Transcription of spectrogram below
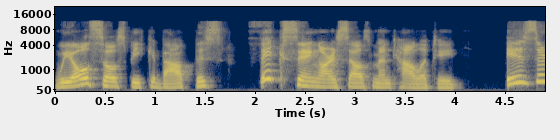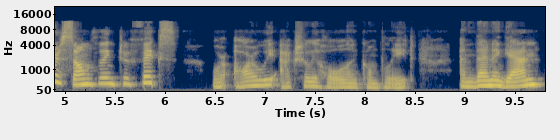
We also speak about this fixing ourselves mentality. Is there something to fix, or are we actually whole and complete? And then again,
